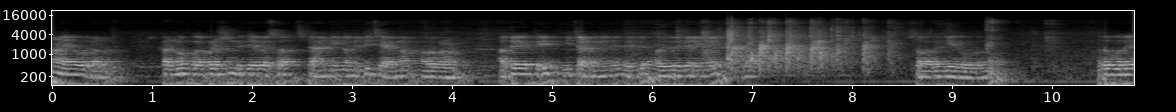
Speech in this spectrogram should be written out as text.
നായകരാണ് കണ്ണൂർ കോർപ്പറേഷൻ വിദ്യാഭ്യാസ സ്റ്റാൻഡിംഗ് കമ്മിറ്റി ചെയർമാൻ അവരാണ്. അദ്ദേഹത്തെ ഈ ചടങ്ങിന് അതിരചനങ്ങളിൽ സ്വാഗതം ചെയ്തുകൊള്ളുന്നു. അതുപോലെ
